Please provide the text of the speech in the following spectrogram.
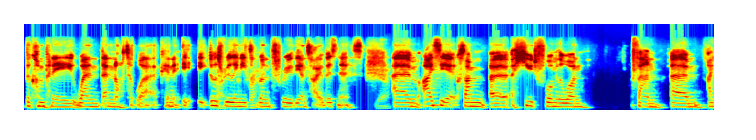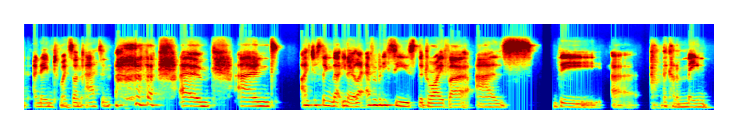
the company when they're not at work and it, it does right, really need right. to run through the entire business yeah. um, i see it because i'm a, a, huge formula one fan um, I, I, named my son ayrton um, and i just think that you know like everybody sees the driver as the uh, the kind of main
